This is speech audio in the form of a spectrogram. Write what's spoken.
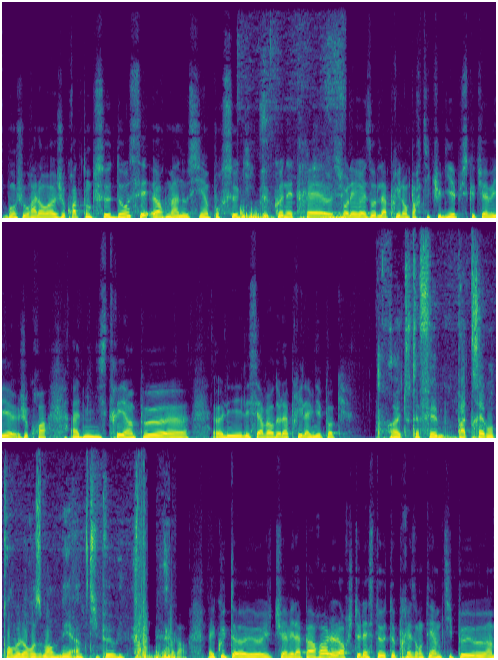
Bonjour. Alors, je crois que ton pseudo, c'est Erdman aussi, hein, pour ceux qui te connaîtraient euh, sur les réseaux de l'April en particulier, puisque tu avais, euh, je crois, administré un peu euh, les, les, serveurs de l'April à une époque. Ouais, tout à fait. Pas très longtemps, malheureusement, mais un petit peu, oui. D'accord. Bah, écoute, euh, tu avais la parole, alors je te laisse te, te présenter un petit peu, un,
